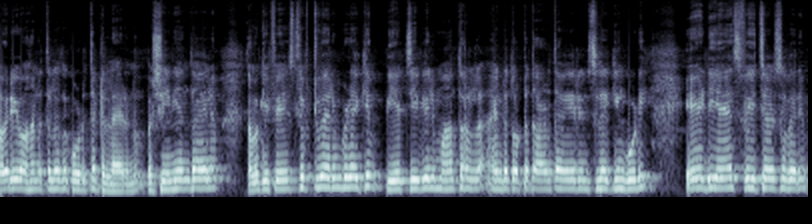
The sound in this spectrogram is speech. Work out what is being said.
അവർ ഈ വാഹനത്തിൽ അത് കൊടുത്തിട്ടില്ലായിരുന്നു. പക്ഷേ ഇനി എന്തായാലും നമുക്ക് ഈ ഫേസ് ലിഫ്റ്റ് വരുമ്പോഴേക്കും പി എച്ച് ഇ വിയിൽ മാത്രമല്ല അതിന്റെ തൊട്ട് താഴത്തെ വേരിയൻസിലേക്കും കൂടി എ ഡി എസ് ഫീച്ചേഴ്സ് വരും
